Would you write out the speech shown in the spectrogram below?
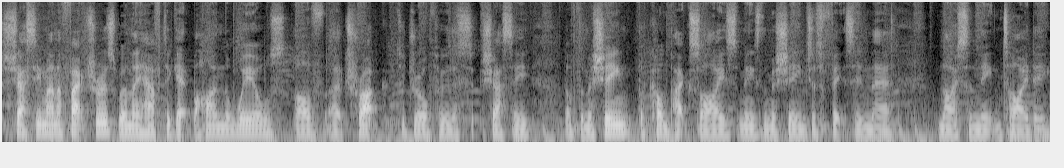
chassis manufacturers when they have to get behind the wheels of a truck to drill through the chassis of the machine. The compact size means the machine just fits in there nice and neat and tidy.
